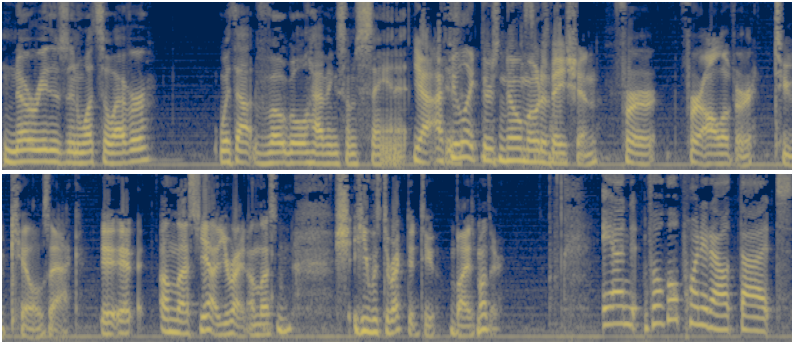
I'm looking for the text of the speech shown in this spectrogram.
no reason whatsoever, without Vogel having some say in it. Yeah, I Is feel it- like there's no motivation for for Oliver to kill Zach, It- it- unless yeah, you're right. Unless sh- he was directed to by his mother. And Vogel pointed out that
